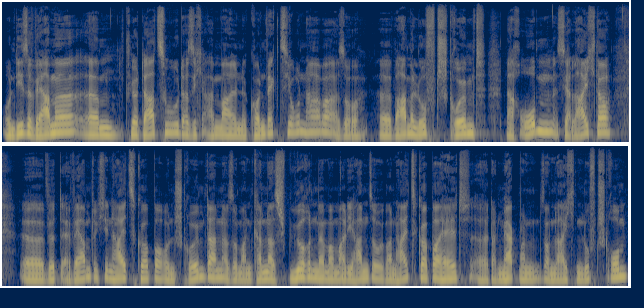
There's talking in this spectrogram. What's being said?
Und diese Wärme ähm, führt dazu, dass ich einmal eine Konvektion habe, also äh, warme Luft strömt nach oben, ist ja leichter, wird erwärmt durch den Heizkörper und strömt dann. Also man kann das spüren, wenn man mal die Hand so über den Heizkörper hält, äh, dann merkt man so einen leichten Luftstrom.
